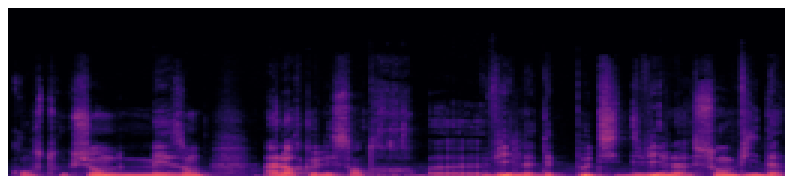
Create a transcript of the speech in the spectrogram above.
constructions de maisons alors que les centres-villes, des petites villes, sont vides.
